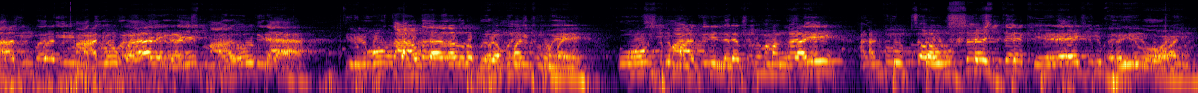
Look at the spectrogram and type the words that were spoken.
अधिपती महादेव बळाले गणेश महादेव तिरा त्रिमूर्त अवताराचा जो ब्रह्म विष्णुमय कोणची मालकी लक्ष्मी मंगाळे आणि तो चौसष्ट खेड्याची भैरवाणी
